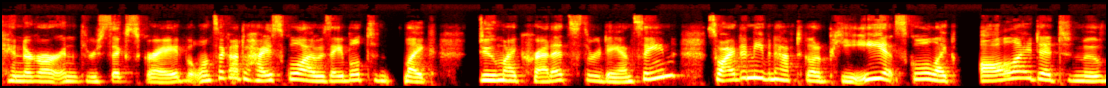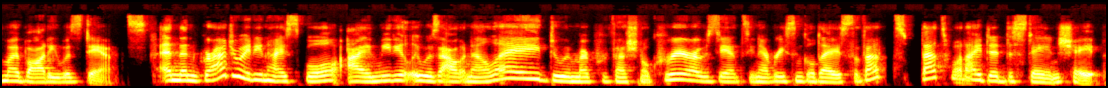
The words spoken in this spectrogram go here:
kindergarten through sixth grade. But once I got to high school, I was able to like do my credits through dancing. So I didn't even have to go to PE at school. Like all I did to move my body was dance. And then graduating high school, I immediately was out in LA doing my professional career. I was dancing every single day. So that's that's what I did to stay in shape.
